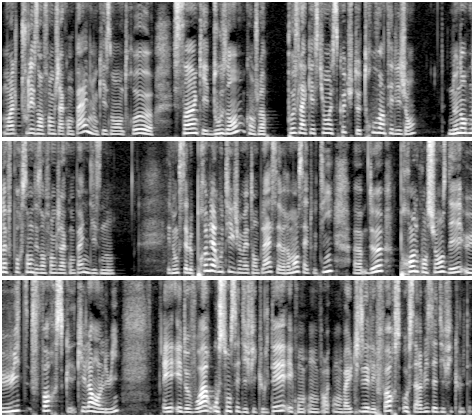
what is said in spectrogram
moi, tous les enfants que j'accompagne, donc ils ont entre 5 et 12 ans, quand je leur pose la question est-ce que tu te trouves intelligent? 99% des enfants que j'accompagne disent non. Et donc, c'est le premier outil que je vais mettre en place, c'est vraiment cet outil de prendre conscience des huit forces qu'il a en lui. Et, de voir où sont ses difficultés et qu'on va, utiliser les forces au service des difficultés.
